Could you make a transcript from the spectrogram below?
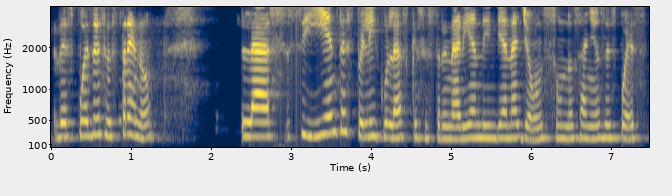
después de su estreno, las siguientes películas que se estrenarían de Indiana Jones unos años después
